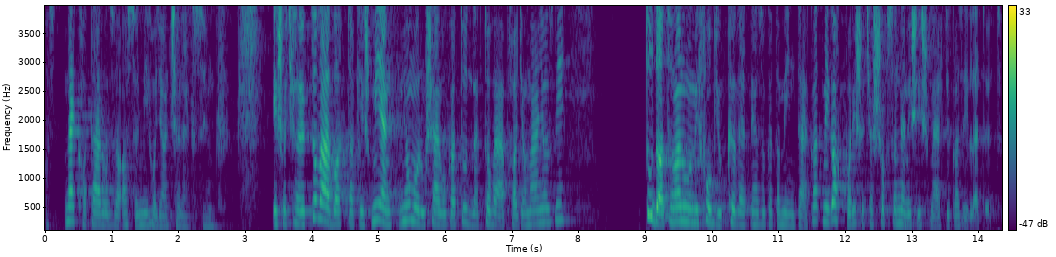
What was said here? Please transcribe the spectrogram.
azt meghatározza azt, hogy mi hogyan cselekszünk. És hogyha ők továbbadtak, és milyen nyomorúságokat tudnak tovább hagyományozni, tudatlanul mi fogjuk követni azokat a mintákat, még akkor is, hogyha sokszor nem is ismertük az illetőt.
